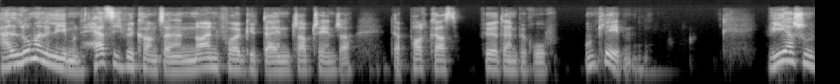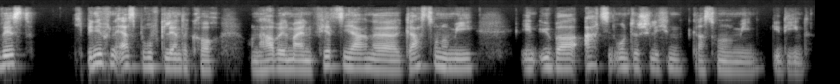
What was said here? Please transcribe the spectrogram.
Hallo meine Lieben und herzlich willkommen zu einer neuen Folge Dein Jobchanger, der Podcast für deinen Beruf und Leben. Wie ihr schon wisst, ich bin hier von Erstberuf gelernter Koch und habe in meinen 14 Jahren der Gastronomie in über 18 unterschiedlichen Gastronomien gedient.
